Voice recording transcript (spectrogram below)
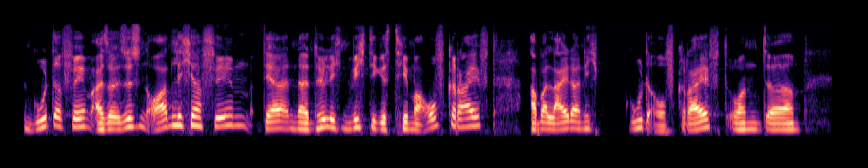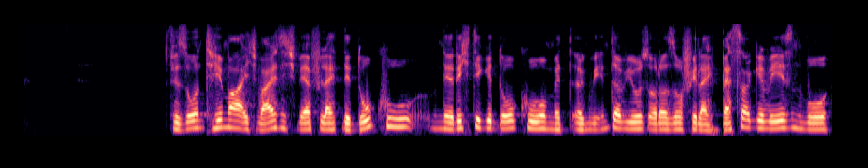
ein guter Film. Also es ist ein ordentlicher Film, der natürlich ein wichtiges Thema aufgreift, aber leider nicht gut aufgreift. Und äh, für so ein Thema, ich weiß nicht, wäre vielleicht eine Doku, eine richtige Doku mit irgendwie Interviews oder so vielleicht besser gewesen, wo,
